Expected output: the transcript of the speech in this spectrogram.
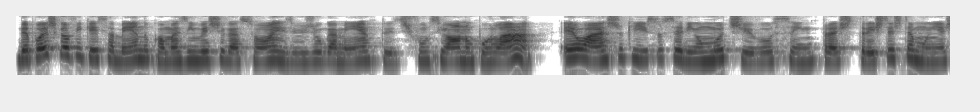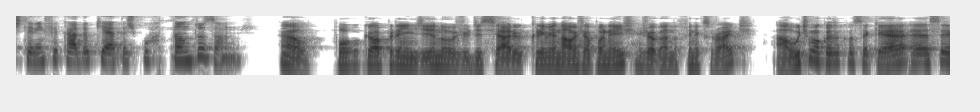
Depois que eu fiquei sabendo como as investigações e os julgamentos funcionam por lá, eu acho que isso seria um motivo, sim, para as três testemunhas terem ficado quietas por tantos anos. É, o pouco que eu aprendi no judiciário criminal japonês, jogando Phoenix Wright, a última coisa que você quer é ser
